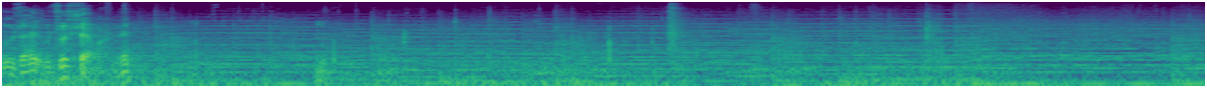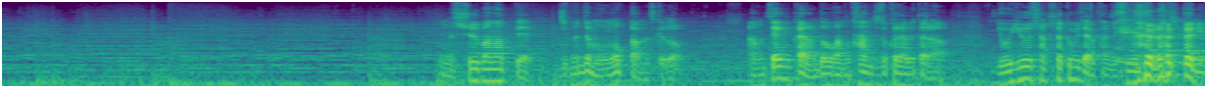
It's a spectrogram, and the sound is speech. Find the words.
具材移しちゃいますね。終盤になって自分でも思ったんですけどあの前回の動画の感じと比べたら余裕シャクシャクみたいな感じですね 確かに。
